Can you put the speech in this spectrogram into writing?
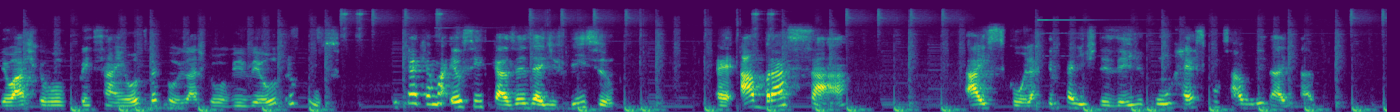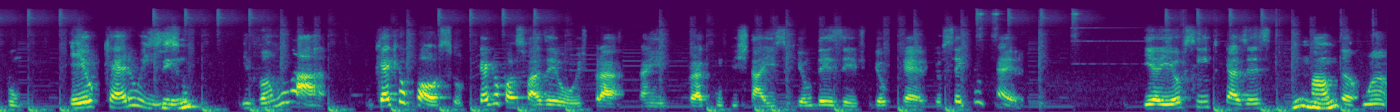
Eu acho que eu vou pensar em outra coisa. Eu acho que eu vou viver outro curso. O que é que é uma... Eu sinto que às vezes é difícil é, abraçar a escolha, aquilo que a gente deseja, com responsabilidade, sabe? Tipo, eu quero isso Sim. e vamos lá. O que é que eu posso? O que é que eu posso fazer hoje para conquistar isso que eu desejo, que eu quero, que eu sei que eu quero? E aí eu sinto que às vezes Uhum. falta uma,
